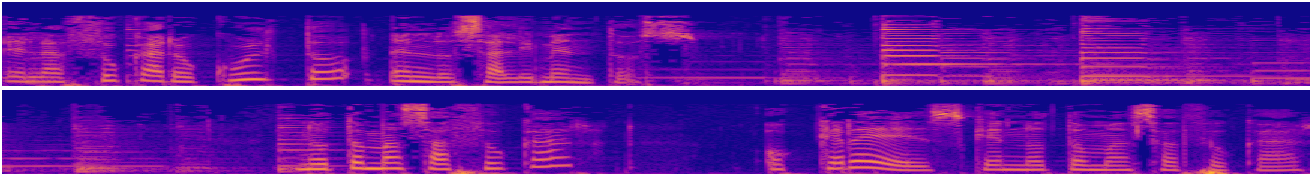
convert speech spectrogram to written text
El azúcar oculto en los alimentos. ¿No tomas azúcar? ¿O crees que no tomas azúcar?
